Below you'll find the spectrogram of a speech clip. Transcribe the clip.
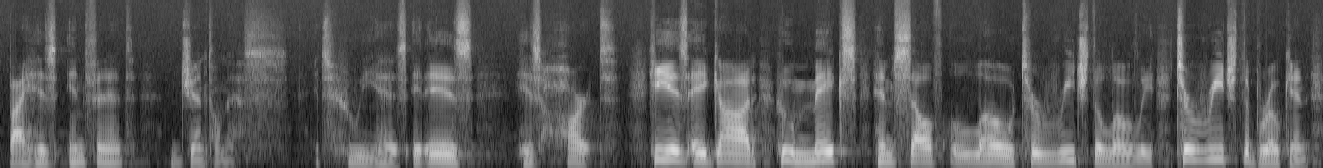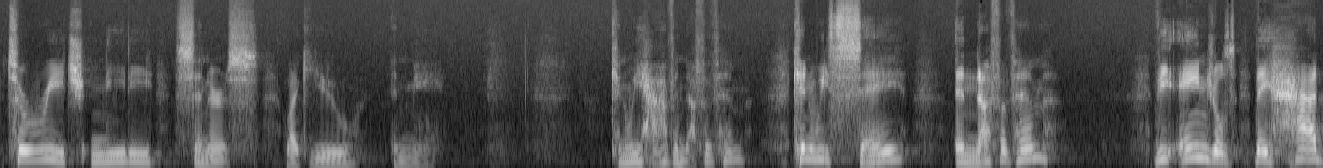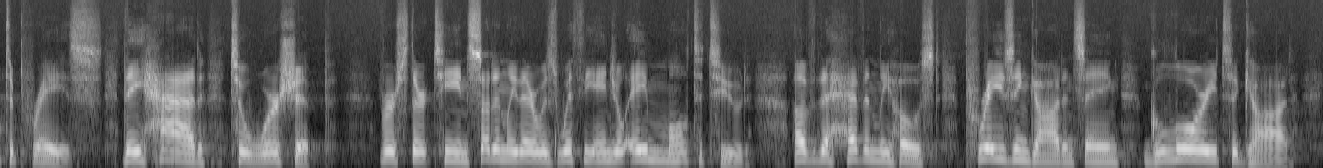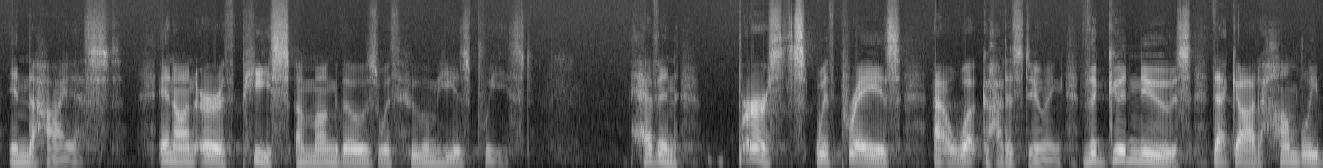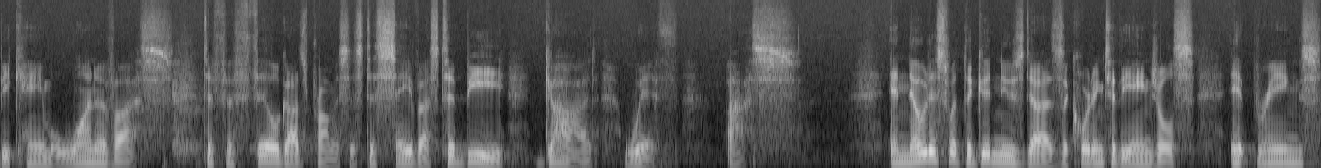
by his infinite gentleness. It's who he is, it is his heart. He is a God who makes himself low to reach the lowly, to reach the broken, to reach needy sinners like you and me. Can we have enough of him? Can we say enough of him? The angels, they had to praise, they had to worship. Verse 13 Suddenly there was with the angel a multitude of the heavenly host, praising God and saying, Glory to God in the highest, and on earth peace among those with whom he is pleased. Heaven bursts with praise at what God is doing. The good news that God humbly became one of us to fulfill God's promises, to save us, to be God with us. And notice what the good news does, according to the angels it brings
